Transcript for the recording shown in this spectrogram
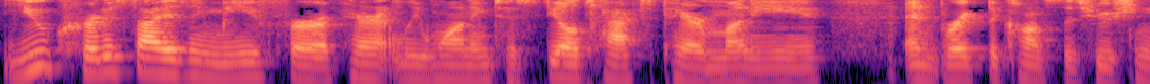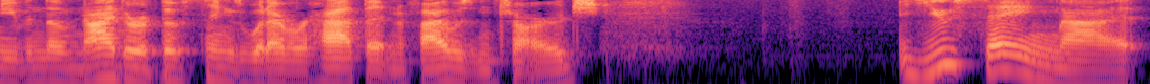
you criticizing me for apparently wanting to steal taxpayer money and break the Constitution, even though neither of those things would ever happen if I was in charge, you saying that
